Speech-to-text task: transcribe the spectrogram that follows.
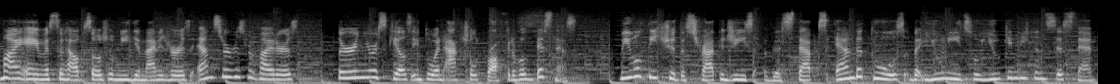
My aim is to help social media managers and service providers turn your skills into an actual profitable business. We will teach you the strategies, the steps, and the tools that you need so you can be consistent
